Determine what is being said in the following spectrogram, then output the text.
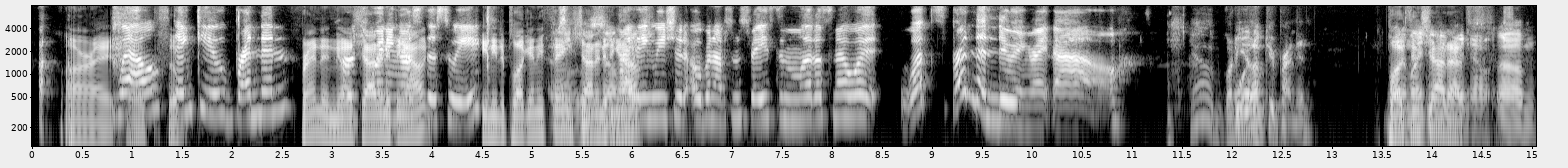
All right. Well. So, thank you, Brendan, Brendan, you for want to shout anything out? this week. You need to plug anything? Absolutely. Shout So anything much. I think we should open up some space and let us know what what's Brendan doing right now. Yeah, what are What you am- up to, Brendan? what Plugs am I and doing shout right now um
